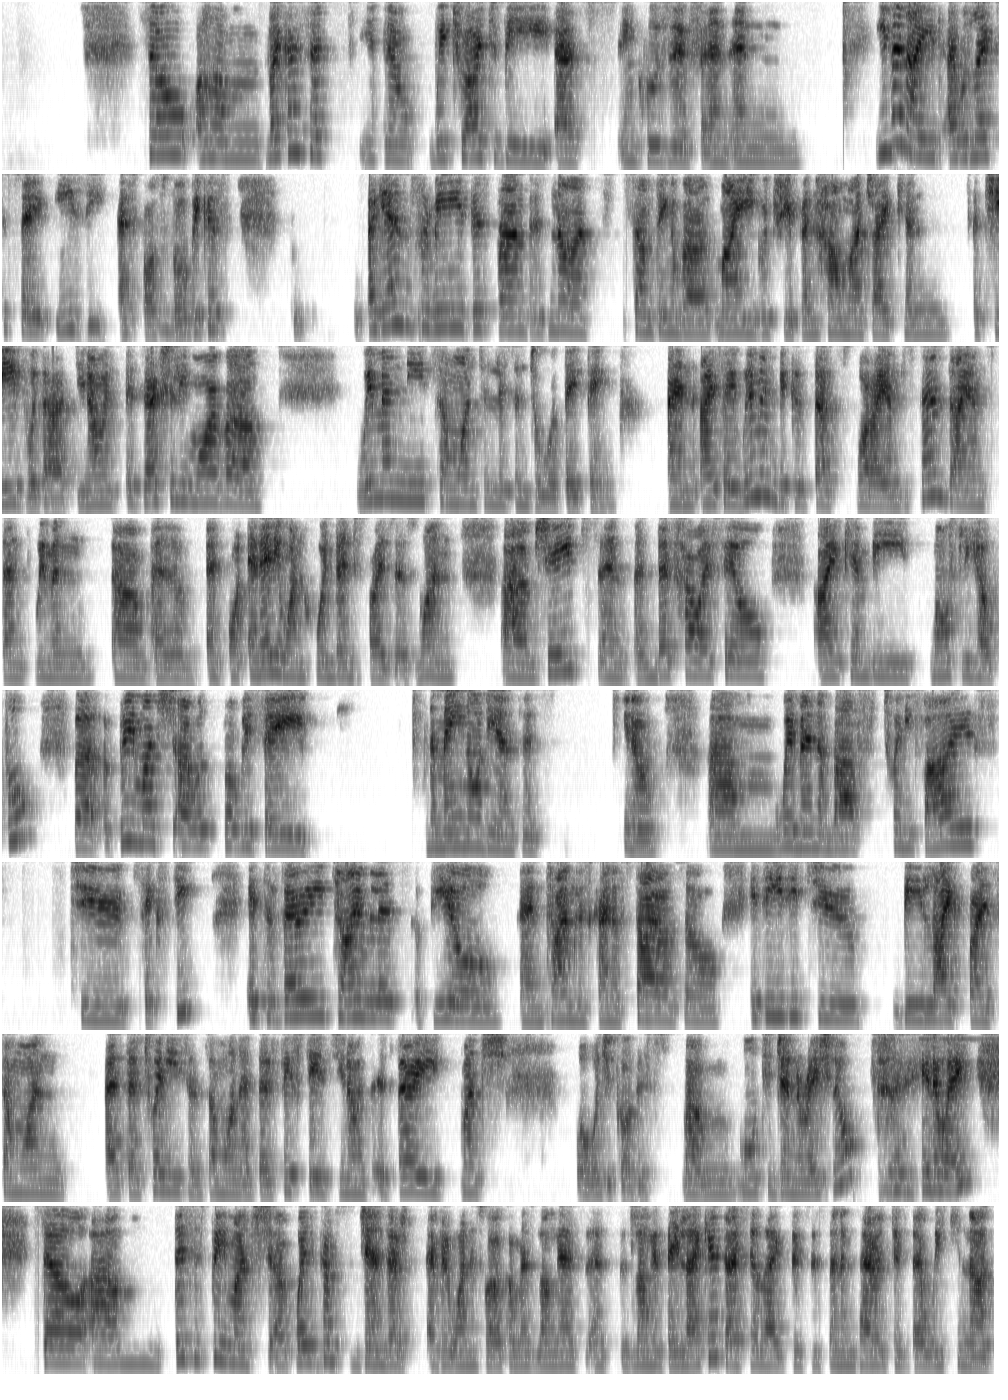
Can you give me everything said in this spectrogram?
So, um, like I said, you know, we try to be as inclusive and and even I I would like to say easy as possible mm-hmm. because again for me this brand is not something about my ego trip and how much I can achieve with that. You know, it's, it's actually more of a women need someone to listen to what they think. And I say women because that's what I understand. I understand women um, and, and, and anyone who identifies as one um, shapes, and, and that's how I feel I can be mostly helpful. But pretty much, I would probably say the main audience is, you know, um, women above 25 to 60. It's a very timeless appeal and timeless kind of style. So it's easy to be liked by someone at their 20s and someone at their 50s. You know, it's, it's very much what would you call this um, multi-generational in a way so um, this is pretty much uh, when it comes to gender everyone is welcome as long as, as as long as they like it i feel like this is an imperative that we cannot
